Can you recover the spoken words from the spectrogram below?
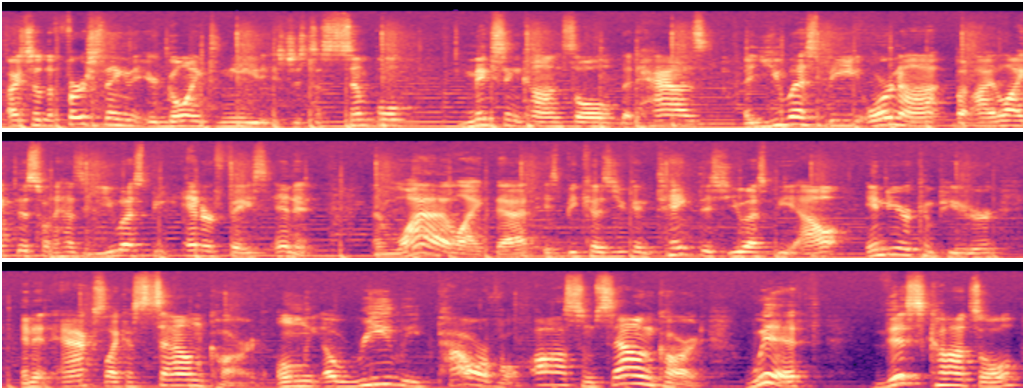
All right, so the first thing that you're going to need is just a simple mixing console that has a USB or not, but I like this one, it has a USB interface in it. And why I like that is because you can take this USB out into your computer and it acts like a sound card, only a really powerful, awesome sound card with this console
